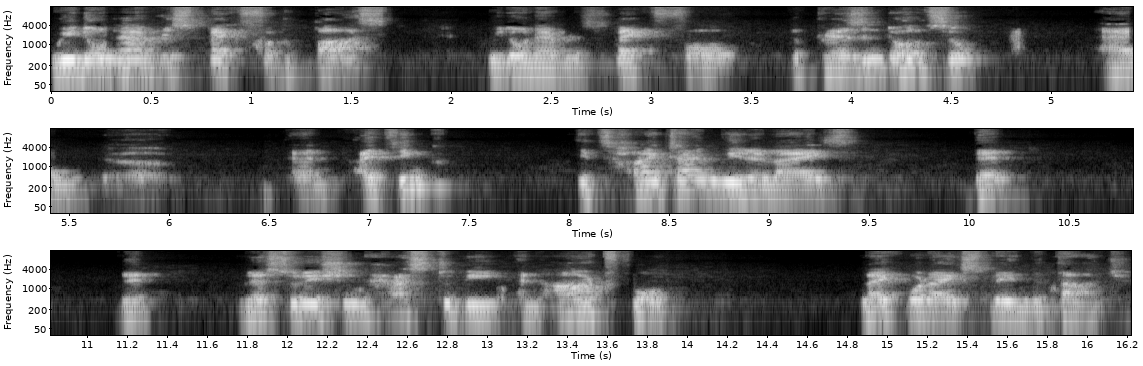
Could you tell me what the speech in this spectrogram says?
We don't have respect for the past. We don't have respect for the present also. And, uh, and I think it's high time we realize that, that restoration has to be an art form, like what I explained the Taj.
